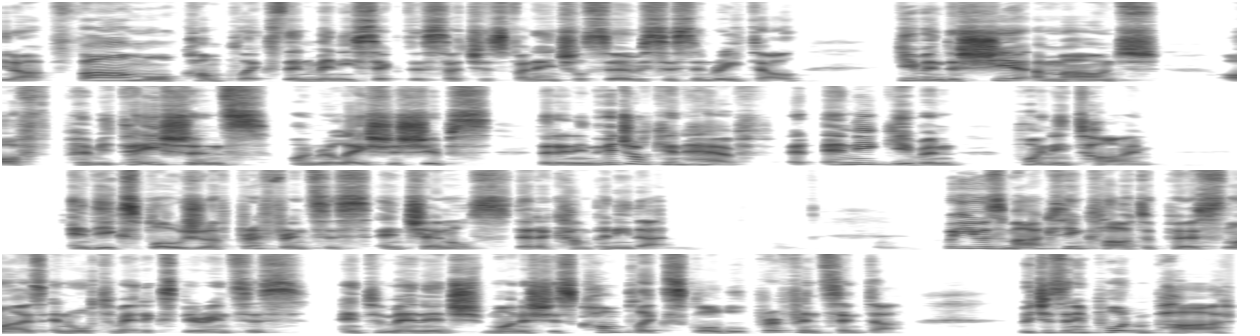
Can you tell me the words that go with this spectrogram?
you know, far more complex than many sectors such as financial services and retail, given the sheer amount of permutations on relationships that an individual can have at any given point in time, and the explosion of preferences and channels that accompany that. We use Marketing Cloud to personalize and automate experiences and to manage Monash's complex global preference center, which is an important part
